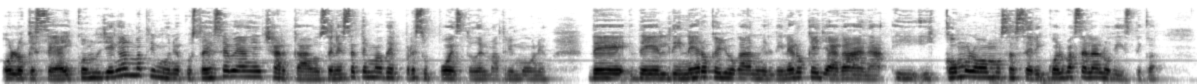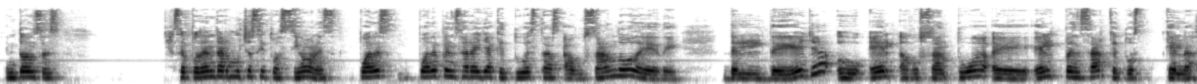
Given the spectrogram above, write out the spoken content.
o lo que sea. Y cuando lleguen al matrimonio, que ustedes se vean encharcados en ese tema del presupuesto del matrimonio, de, del dinero que yo gano y el dinero que ella gana y, cómo lo vamos a hacer y cuál va a ser la logística. Entonces, se pueden dar muchas situaciones. Puedes, puede pensar ella que tú estás abusando de, de, de, ella o él abusando, eh, él pensar que tú, que la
